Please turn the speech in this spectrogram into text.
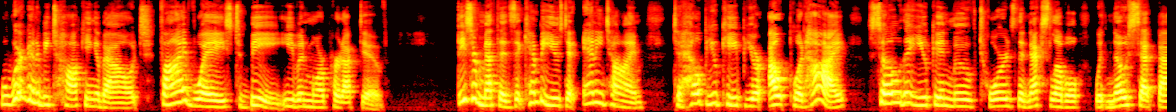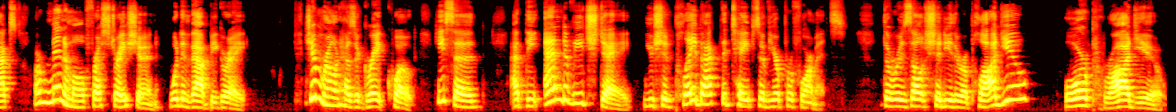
Well, we're going to be talking about five ways to be even more productive. These are methods that can be used at any time to help you keep your output high so that you can move towards the next level with no setbacks or minimal frustration. Wouldn't that be great? Jim Rohn has a great quote. He said, At the end of each day, you should play back the tapes of your performance. The results should either applaud you or prod you.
